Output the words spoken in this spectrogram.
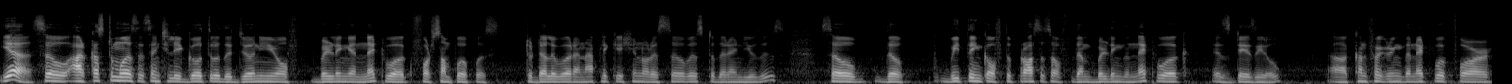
Yeah, so our customers essentially go through the journey of building a network for some purpose to deliver an application or a service to their end users. So the we think of the process of them building the network as day zero, uh, configuring the network for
